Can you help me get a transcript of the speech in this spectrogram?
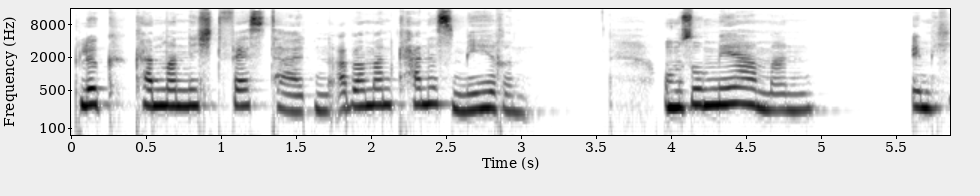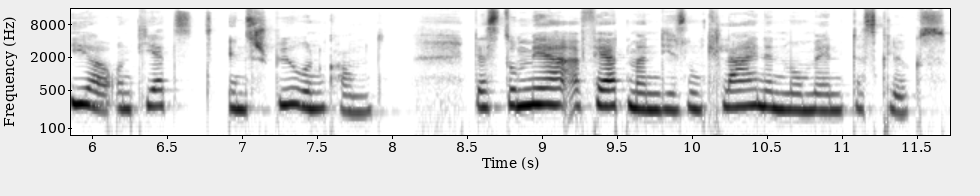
Glück kann man nicht festhalten, aber man kann es mehren. Umso mehr man im Hier und Jetzt ins Spüren kommt, desto mehr erfährt man diesen kleinen Moment des Glücks.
